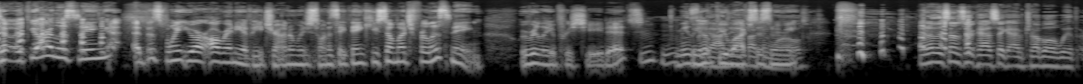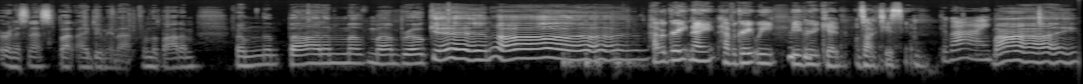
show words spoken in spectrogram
So if you are listening at this point, you are already a Patreon, and we just want to say thank you so much for listening. We really appreciate it. Mm-hmm. It means We hope you watch this movie. I know this sounds sarcastic. I have trouble with earnestness, but I do mean that from the bottom, from the bottom of my broken heart. Have a great night. Have a great week. Be a great kid. We'll talk to you soon. Goodbye. Bye.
